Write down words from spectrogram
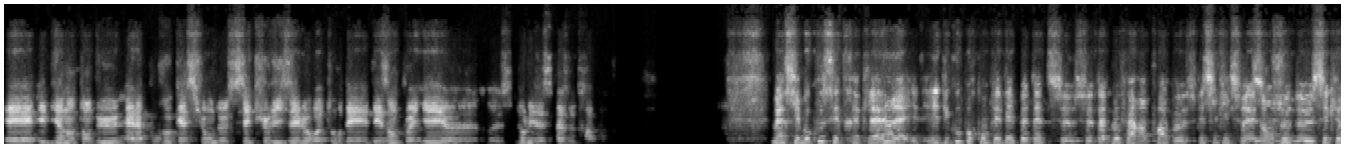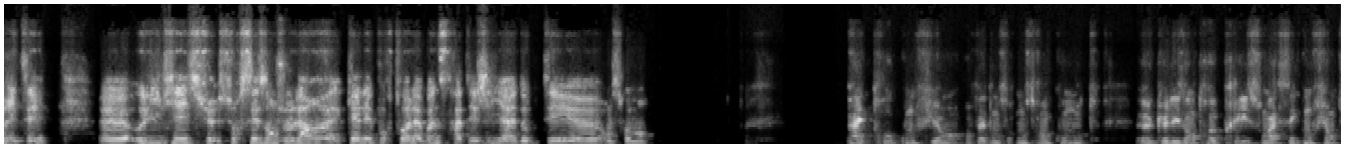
et, bien entendu, elle a pour vocation de sécuriser le retour des, des employés euh, dans les espaces de travail. Merci beaucoup, c'est très clair. Et, du coup, pour compléter peut-être ce, tableau, faire un point un peu spécifique sur les enjeux de sécurité. Euh, Olivier, sur, ces enjeux-là, quelle est pour toi la bonne stratégie à adopter euh, en ce moment? Pas être trop confiant. En fait, on, se rend compte que les entreprises sont assez confiantes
